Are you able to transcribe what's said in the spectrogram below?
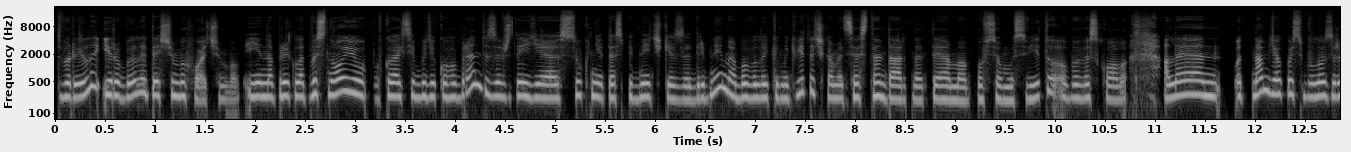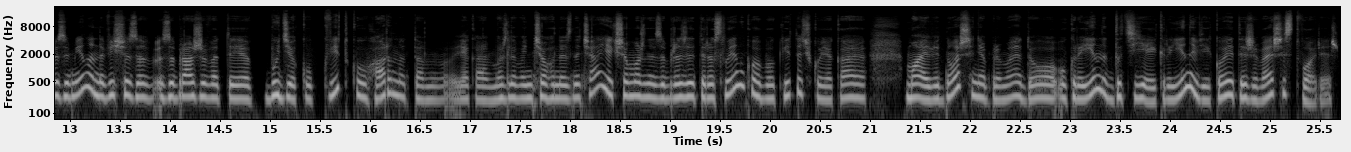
творили і робили те, що ми хочемо. І, наприклад, весною в колекції будь-якого бренду завжди є сукні та спіднички з дрібними або великими квіточками. Це стандартна тема по всьому світу, обов'язково. Але от нам якось було зрозуміло, навіщо зображувати будь-яку квітку гарно, там яка можливо нічого не означає, якщо можна зобразити рослинку або квіточку, яка має відношення пряме до України, до тієї країни, в якої ти живеш і створюєш.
